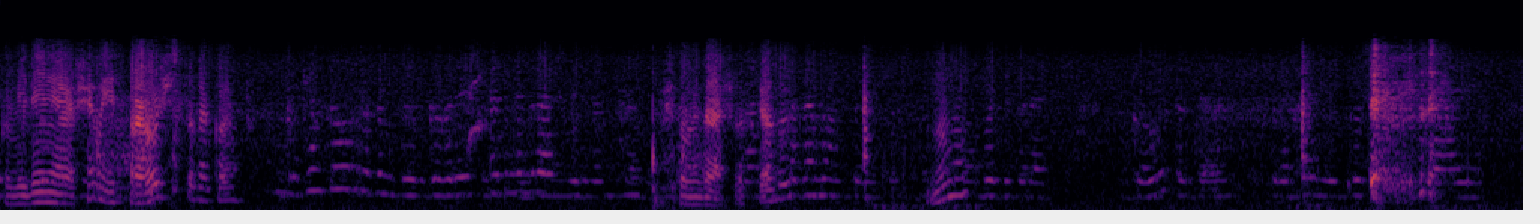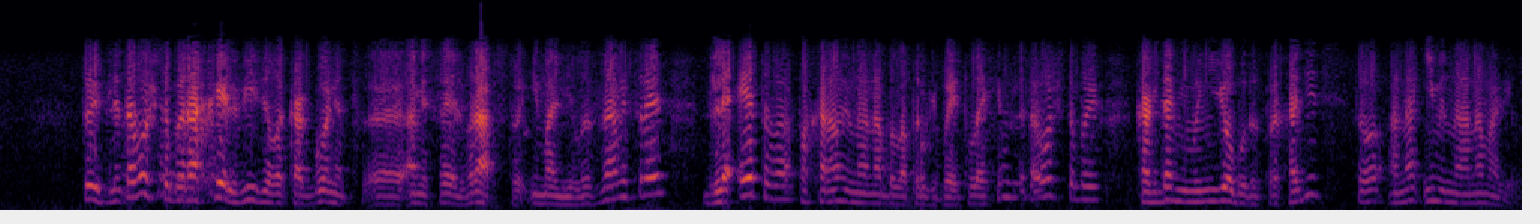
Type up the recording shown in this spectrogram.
Поведение Рашема есть пророчество такое? Каким-то образом ты говоришь, это Мидраш Что Мидраш рассказывает? Ну, ну. То есть для того, чтобы Рахель видела, как гонит э, Амисраэль в рабство и молилась за Амисраэль, для этого похоронена она была под Бейт Лехим, для того, чтобы, когда мимо нее будут проходить, то она именно она молилась.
